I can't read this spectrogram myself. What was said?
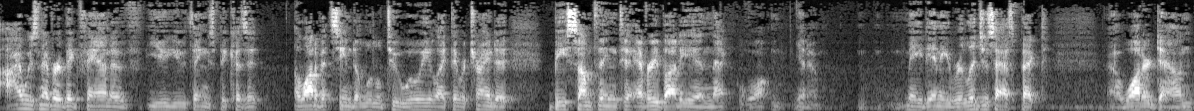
I was never a big fan of UU things because it a lot of it seemed a little too wooey, like they were trying to be something to everybody, and that you know made any religious aspect uh, watered down,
